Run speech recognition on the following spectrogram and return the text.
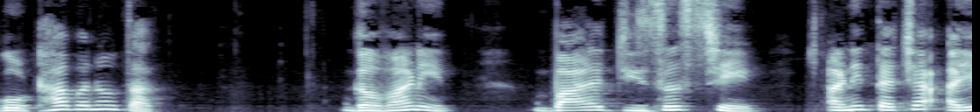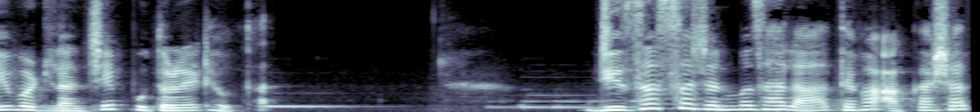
गोठा बनवतात. गव्हाणीत बाळ जीजसचे आणि त्याच्या आई वडिलांचे पुतळे ठेवतात. जीजसचा जन्म झाला तेव्हा आकाशात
